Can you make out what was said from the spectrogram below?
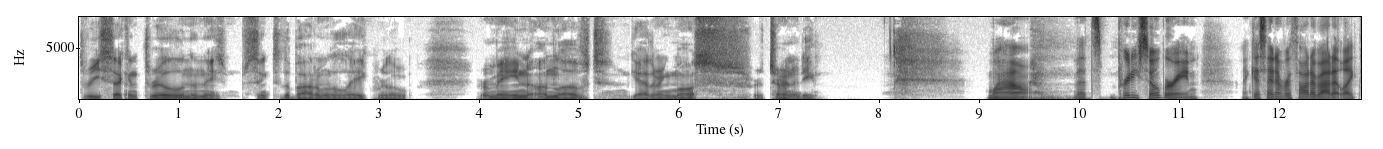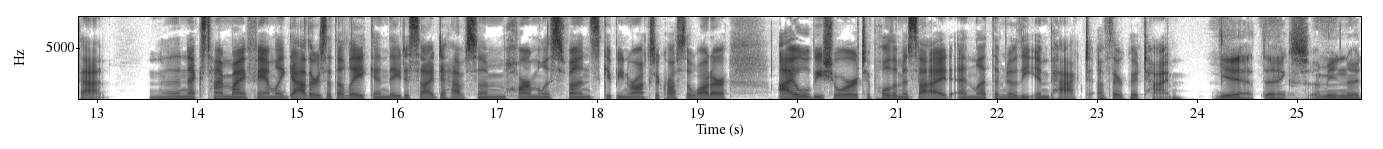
three second thrill, and then they sink to the bottom of the lake where the remain unloved, gathering moss for eternity. Wow, that's pretty sobering. I guess I never thought about it like that. The next time my family gathers at the lake and they decide to have some harmless fun skipping rocks across the water, I will be sure to pull them aside and let them know the impact of their good time. Yeah, thanks. I mean, I,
